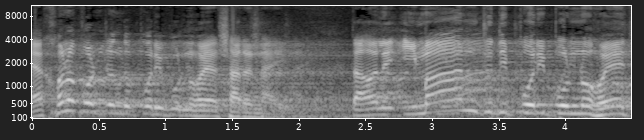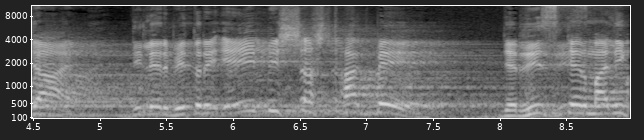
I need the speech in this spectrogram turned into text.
এখনও পর্যন্ত পরিপূর্ণ হয়ে সারে নাই। তাহলে ইমান যদি পরিপূর্ণ হয়ে যায়, দিলের ভিতরে এই বিশ্বাস থাকবে যে রিস্কের মালিক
